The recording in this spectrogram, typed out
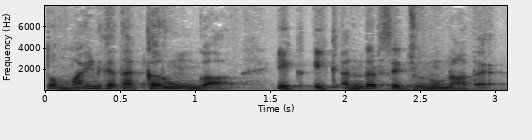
तो माइंड कहता है, करूँगा। एक एक अंदर से जुनून आता है।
